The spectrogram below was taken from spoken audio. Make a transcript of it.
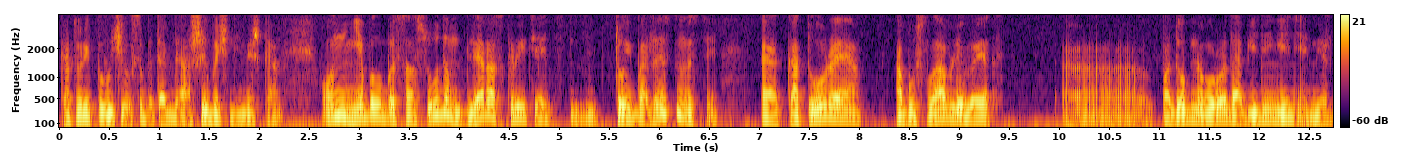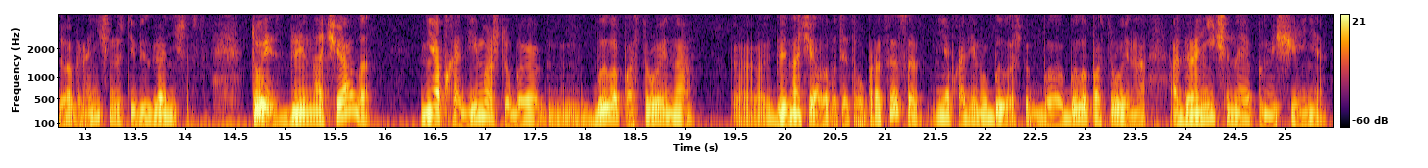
который получился бы тогда ошибочный мешкан, он не был бы сосудом для раскрытия той божественности, э, которая обуславливает э, подобного рода объединение между ограниченностью и безграничностью. То есть для начала необходимо, чтобы было построено, э, для начала вот этого процесса необходимо было, чтобы было, было построено ограниченное помещение –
